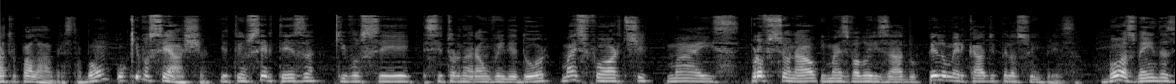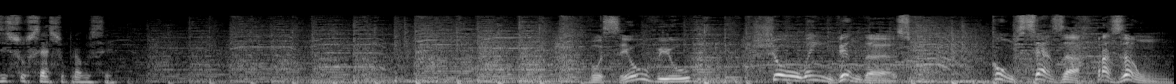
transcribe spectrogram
quatro palavras, tá bom? O que você acha? Eu tenho certeza que você se tornará um vendedor mais forte, mais profissional e mais valorizado pelo mercado e pela sua empresa. Boas vendas e sucesso para você. Você ouviu Show em Vendas com César Frazão.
